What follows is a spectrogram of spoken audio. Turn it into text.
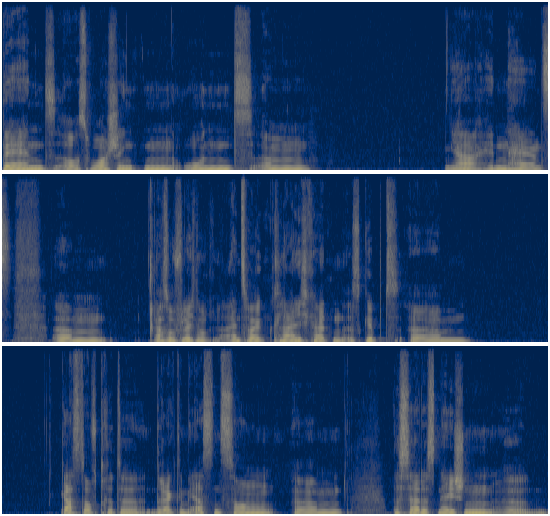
Band aus Washington und ähm, ja, Hidden Hands. Ähm, Achso, vielleicht noch ein, zwei Kleinigkeiten. Es gibt ähm, Gastauftritte direkt im ersten Song ähm, The Saddest Nation.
